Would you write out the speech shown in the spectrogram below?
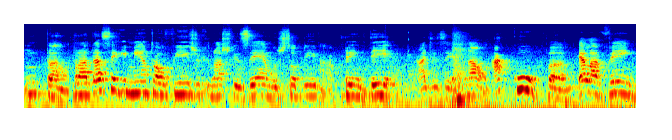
Então, para dar seguimento ao vídeo que nós fizemos sobre aprender a dizer não, a culpa, ela vem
